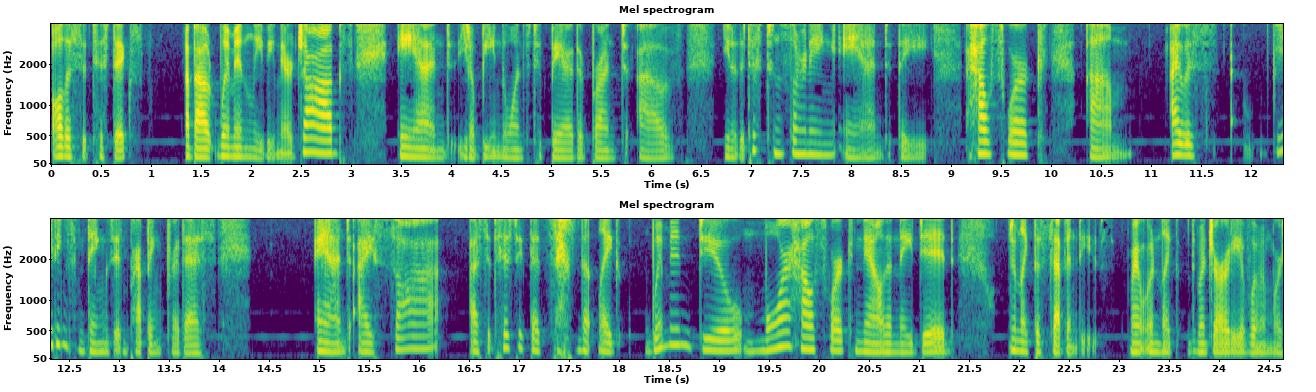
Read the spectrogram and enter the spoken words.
all the statistics about women leaving their jobs and you know being the ones to bear the brunt of you know the distance learning and the housework um, i was reading some things in prepping for this and i saw a statistic that said that like women do more housework now than they did in like the 70s right when like the majority of women were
